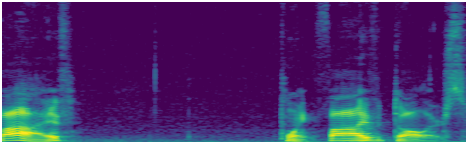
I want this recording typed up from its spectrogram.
$5.5.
